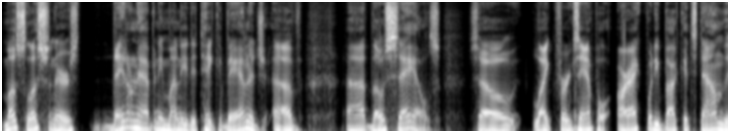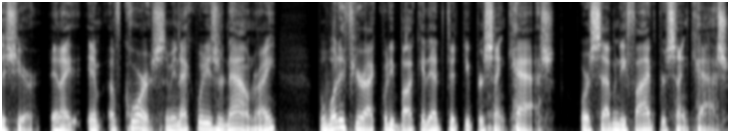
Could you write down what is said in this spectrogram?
Most listeners, they don't have any money to take advantage of uh, those sales. So, like for example, our equity bucket's down this year, and I, of course, I mean equities are down, right? But what if your equity bucket had 50% cash? Or 75% cash.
